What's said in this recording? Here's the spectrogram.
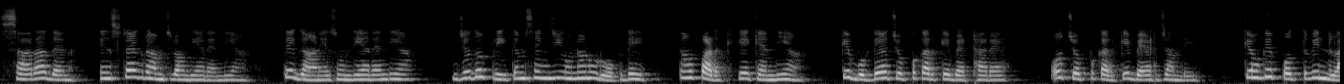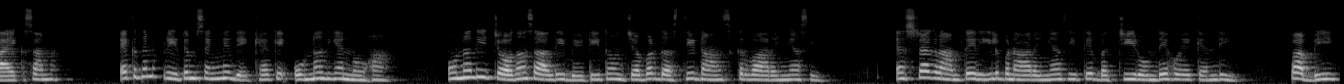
ਸਾਰਾ ਦਿਨ ਇੰਸਟਾਗ੍ਰਾਮ ਚਲਾਉਂਦੀਆਂ ਰਹਿੰਦੀਆਂ ਤੇ ਗਾਣੇ ਸੁਣਦੀਆਂ ਰਹਿੰਦੀਆਂ। ਜਦੋਂ ਪ੍ਰੀਤਮ ਸਿੰਘ ਜੀ ਉਹਨਾਂ ਨੂੰ ਰੋਕਦੇ, ਤਾਂ ਉਹ ਭੜਕ ਕੇ ਕਹਿੰਦੀਆਂ ਕਿ ਬੁੱਢਿਆ ਚੁੱਪ ਕਰਕੇ ਬੈਠਾ ਰਹਿ। ਉਹ ਚੁੱਪ ਕਰਕੇ ਬੈਠ ਜਾਂਦੇ, ਕਿਉਂਕਿ ਪੁੱਤ ਵੀ ਨਲਾਇਕ ਸਨ। ਇੱਕ ਦਿਨ ਪ੍ਰੀਤਮ ਸਿੰਘ ਨੇ ਦੇਖਿਆ ਕਿ ਉਹਨਾਂ ਦੀਆਂ ਨੂੰਹਾਂ, ਉਹਨਾਂ ਦੀ 14 ਸਾਲ ਦੀ ਬੇਟੀ ਤੋਂ ਜ਼ਬਰਦਸਤੀ ਡਾਂਸ ਕਰਵਾ ਰਹੀਆਂ ਸੀ। ਇੰਸਟਾਗ੍ਰਾਮ ਤੇ ਰੀਲ ਬਣਾ ਰਹੀਆਂ ਸੀ ਤੇ ਬੱਚੀ ਰੋਂਦੇ ਹੋਏ ਕਹਿੰਦੀ, ਭਾਬੀ,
